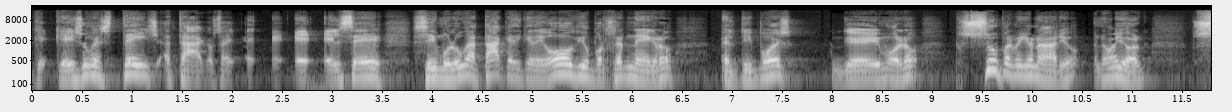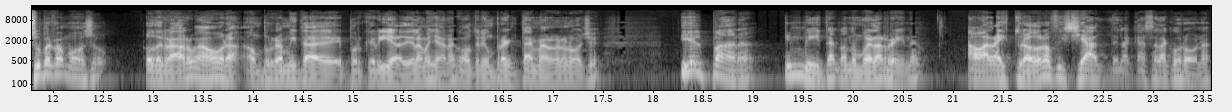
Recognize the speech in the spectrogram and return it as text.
que, hizo un stage attack, o sea, eh, eh, eh, él se simuló un ataque de, de odio por ser negro. El tipo es gay, moreno, súper millonario en Nueva York, súper famoso. Lo degradaron ahora a un programita de porquería a las 10 de la mañana, cuando tenía un prime time a las 9 de la noche. Y el pana invita, cuando muere la reina, a la historiadora oficial de la Casa de la Corona,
